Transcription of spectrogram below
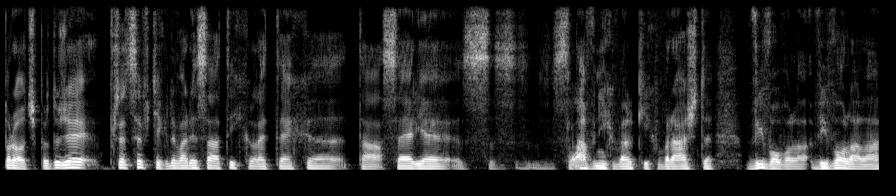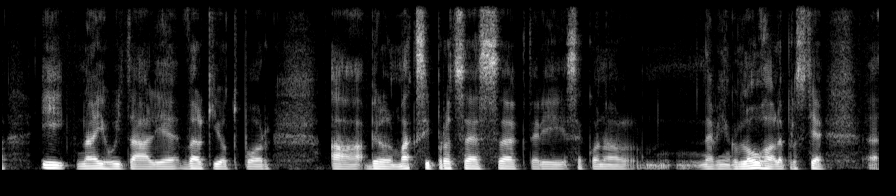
Proč? Protože přece v těch 90. letech eh, ta série slavných velkých vražd vyvolala, vyvolala i na jihu Itálie velký odpor. Uh, a byl maxi proces, který se konal, nevím jak dlouho, ale prostě eh,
